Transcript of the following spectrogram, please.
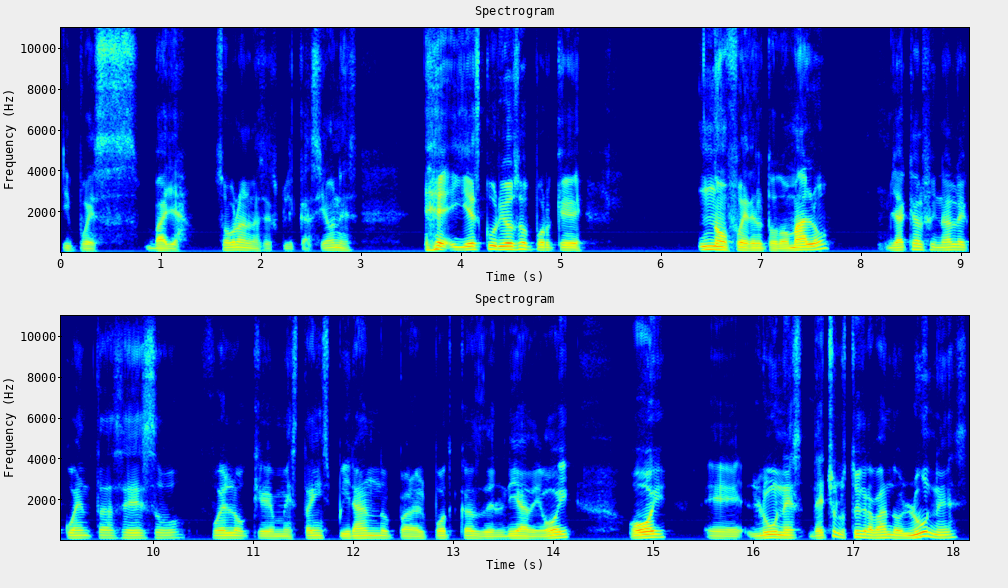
Y pues vaya, sobran las explicaciones. y es curioso porque no fue del todo malo, ya que al final de cuentas eso fue lo que me está inspirando para el podcast del día de hoy. Hoy, eh, lunes, de hecho lo estoy grabando lunes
